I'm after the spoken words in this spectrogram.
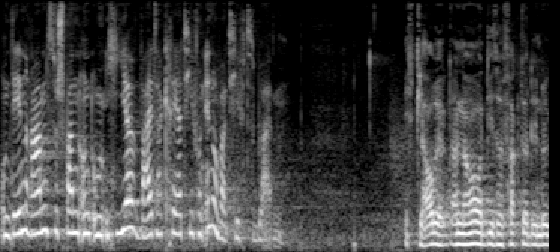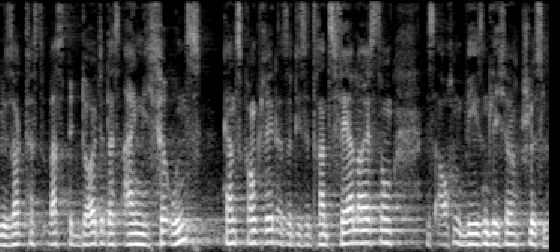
um den Rahmen zu spannen und um hier weiter kreativ und innovativ zu bleiben? Ich glaube, genau dieser Faktor, den du gesagt hast, was bedeutet das eigentlich für uns ganz konkret? Also diese Transferleistung ist auch ein wesentlicher Schlüssel.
